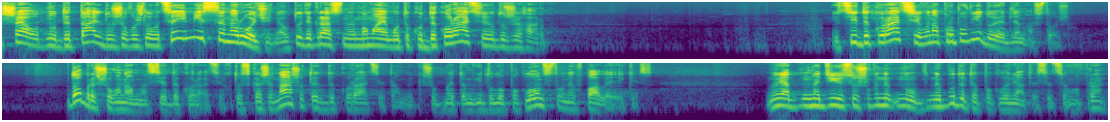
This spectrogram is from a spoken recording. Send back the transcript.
ще одну деталь дуже важливу. Це і місце народження. От тут якраз ми маємо таку декорацію дуже гарну. І в цій декорації вона проповідує для нас теж. Добре, що вона в нас є декорація. Хтось каже, нашу тих декорацій, там, щоб ми там ідолопоклонство не впали якесь. Ну, я надіюся, що ви не, ну, не будете поклонятися цьому, правильно?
